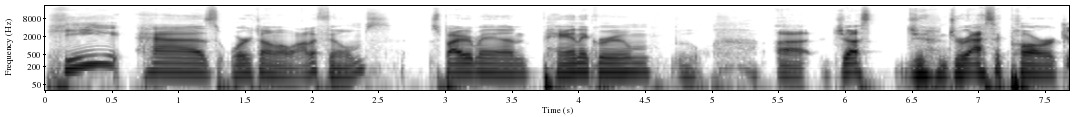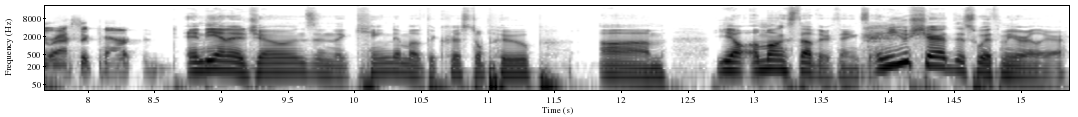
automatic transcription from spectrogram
he has worked on a lot of films: Spider-Man, Panic Room, uh, just J- Jurassic Park, Jurassic Park. Indiana Jones and the Kingdom of the Crystal Poop, um, you know, amongst other things. And you shared this with me earlier.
